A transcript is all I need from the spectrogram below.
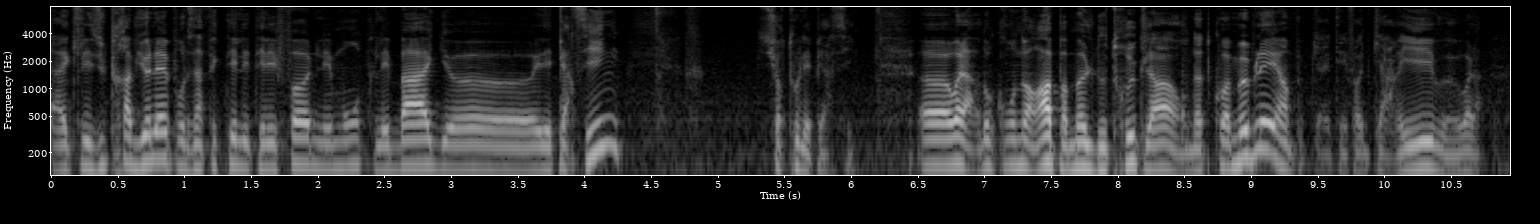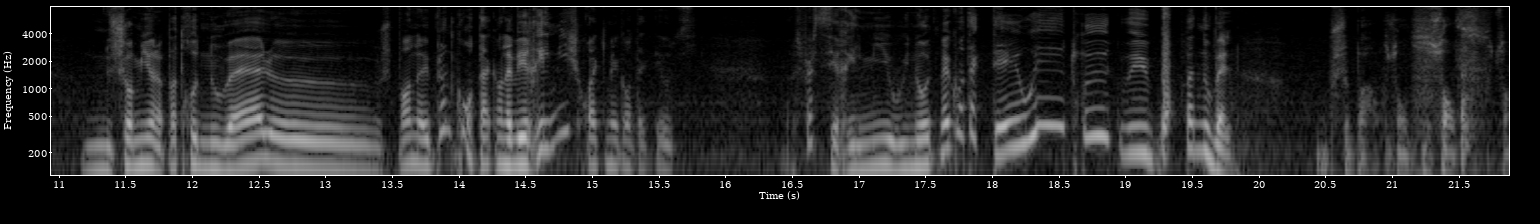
avec les ultraviolets pour désinfecter les téléphones, les montres, les bagues euh, et les piercings. Surtout les piercings. Euh, voilà, donc on aura pas mal de trucs là. On a de quoi meubler, un peu. Y a les téléphones qui arrivent, euh, voilà. Xiaomi, on n'a pas trop de nouvelles. je sais pas, on avait plein de contacts. On avait Realme, je crois, qui m'a contacté aussi. Je sais pas si c'est Realme ou une autre. Mais contacté, oui, truc, oui, pas de nouvelles. Je sais pas, on s'en fout.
